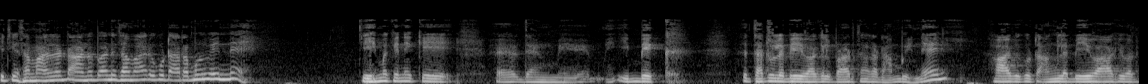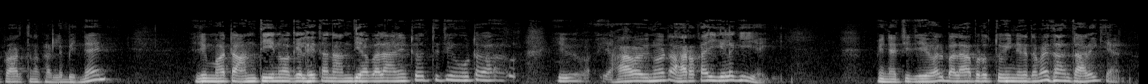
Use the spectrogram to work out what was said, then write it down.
ඉතින් සමහරවිට ආනපනෙ සමහරෙකුට අරමුණු වෙන්නේ නැහැ. එහෙම කෙනෙක්ගේ දැන් මේ ඉබ්බෙක් තටු ලැබේවා කියලා ප්‍රාර්ථනා කරලා හම්බ වෙන්නේ නැහැ නේ. ආවිකුට අං ලැබේවා කියලා ප්‍රාර්ථනා කරලා ලැබෙන්නේ නැහැ නේ. ඉතින් මට අන් තියනවා කියලා හිතන අන්දියා බලන්න හිටියොත් ඉතින් ඌට යහව වෙනුවට හරකයි කියලා කියයි. මේ නැති දේවල් බලාපොරොත්තු වෙන එක තමයි සංසාරේ කියන්නේ.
